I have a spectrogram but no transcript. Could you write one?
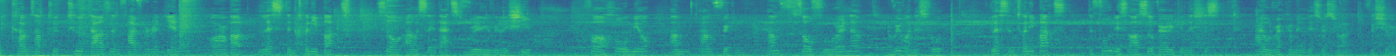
it comes up to 2,500 yen or about less than 20 bucks. So I would say that's really really cheap for a whole meal. I'm I'm freaking I'm so full right now. Everyone is full. Less than 20 bucks. The food is also very delicious. I would recommend this restaurant for sure.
